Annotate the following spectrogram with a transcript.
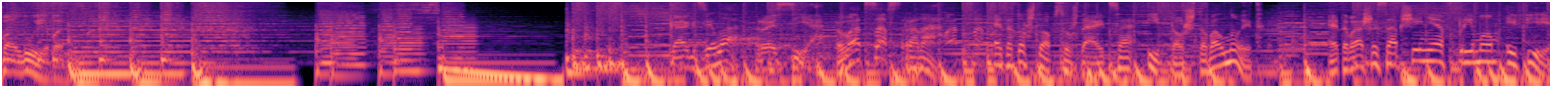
Валуевым. Как дела, Россия? Ватсап-страна! Это то, что обсуждается и то, что волнует. Это ваши сообщения в прямом эфире,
